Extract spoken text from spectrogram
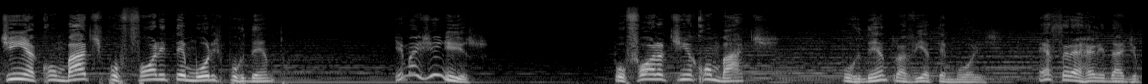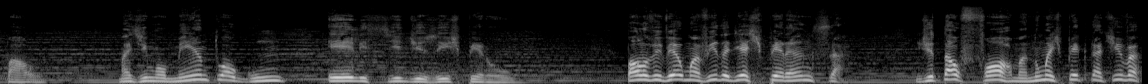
tinha combates por fora e temores por dentro. Imagine isso. Por fora tinha combate, por dentro havia temores. Essa era a realidade de Paulo. Mas em momento algum ele se desesperou. Paulo viveu uma vida de esperança, de tal forma, numa expectativa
